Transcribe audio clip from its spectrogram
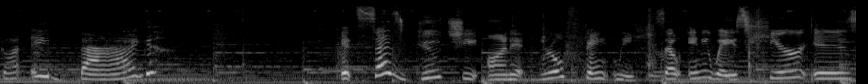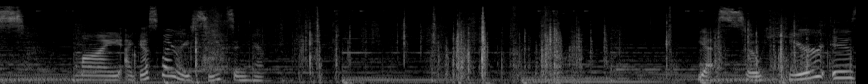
Got a bag. It says Gucci on it real faintly. So anyways, here is my, I guess my receipts in here. Yes, so here is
